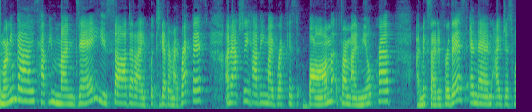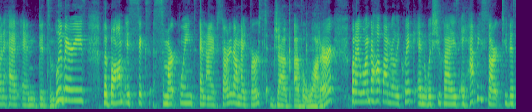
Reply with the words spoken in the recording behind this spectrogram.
Good morning guys, happy Monday. You saw that I put together my breakfast. I'm actually having my breakfast bomb from my meal prep. I'm excited for this. And then I just went ahead and did some blueberries. The bomb is six smart points and I've started on my first jug of water. But I wanted to hop on really quick and wish you guys a happy start to this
